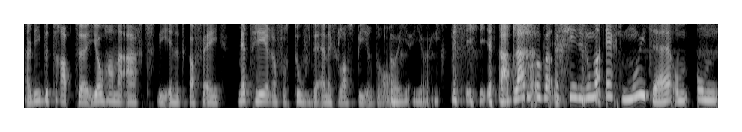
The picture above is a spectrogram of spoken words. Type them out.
nou, die betrapte Johanna Arts, die in het café met heren vertoefde en een glas bier dronk. Oei, oei, oei. ja. het laat me ook wel echt zien, ze doen wel echt moeite hè, om, om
